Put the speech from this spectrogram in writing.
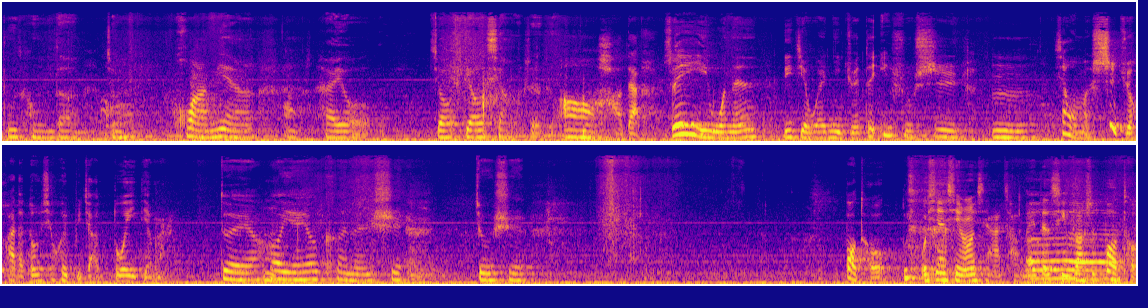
不同的就画面啊，嗯还有雕雕像这种。哦，好的，所以我能理解为你觉得艺术是，嗯，像我们视觉化的东西会比较多一点嘛？对，然后也有可能是就是爆头，我现在形容一下，草莓的形状是爆头。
